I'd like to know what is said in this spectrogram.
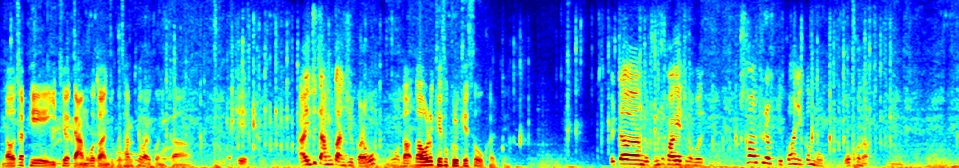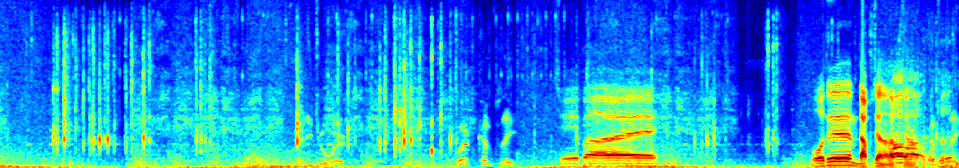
나 어차피 2티어 때 아무것도 안 주고 3티어 갈 거니까 오케이. 아 이때 아무것도 안 지을 거라고? 어, 나, 나 원래 계속 그렇게 써 오크 할 때 일단 뭐 종족 가겠지만 뭐 차원 필요할 수도 있고 하니까 뭐 워커나. Complete. 제발 워든 나쁘지 않아 나쁘지 않아 아 워든.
